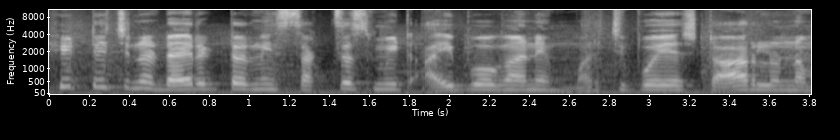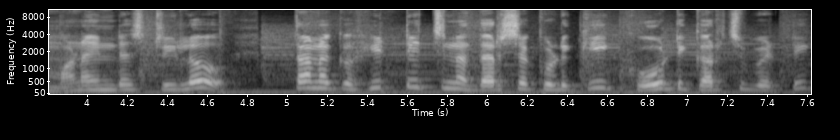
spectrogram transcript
హిట్ ఇచ్చిన డైరెక్టర్ని సక్సెస్ మీట్ అయిపోగానే మర్చిపోయే స్టార్లున్న మన ఇండస్ట్రీలో తనకు హిట్ ఇచ్చిన దర్శకుడికి కోటి ఖర్చు పెట్టి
